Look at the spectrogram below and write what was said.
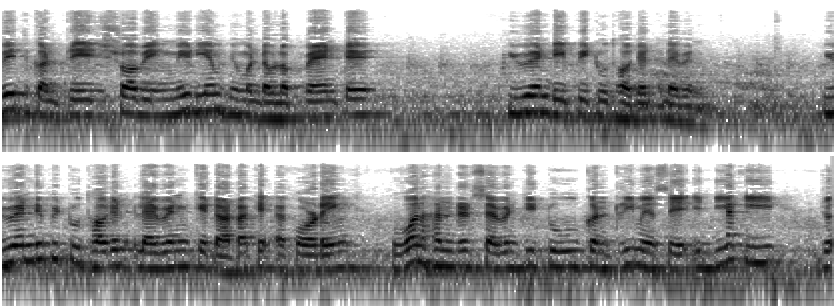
with countries showing medium human development UNDP 2011 UNDP 2011 के डाटा के अकॉर्डिंग 172 कंट्री में से इंडिया की जो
